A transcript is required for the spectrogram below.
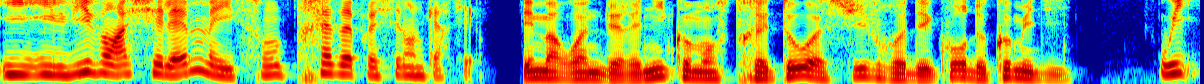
Ils vivent en HLM et ils sont très appréciés dans le quartier. Et Marwan Bereni commence très tôt à suivre des cours de comédie. Oui,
